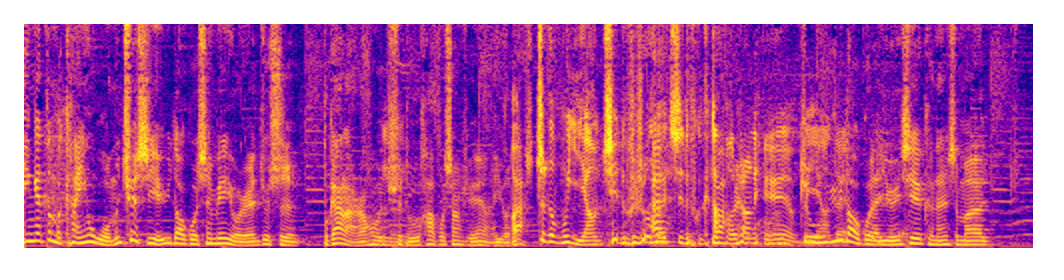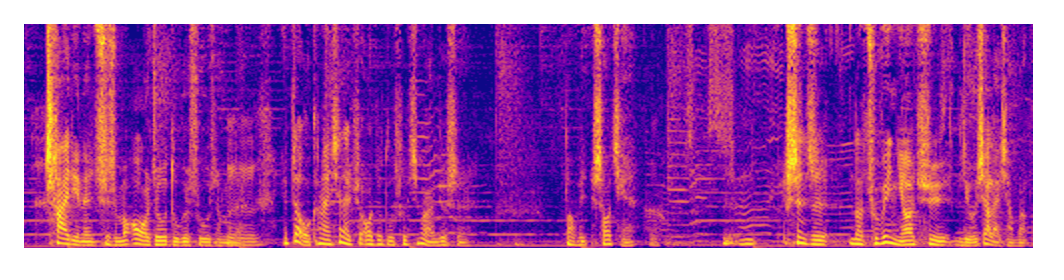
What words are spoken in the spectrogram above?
应该这么看，因为我们确实也遇到过身边有人就是不干了，然后去读哈佛商学院了，有的。啊，这个不一样，去读书和哎去读哈佛商学院不就一样。对遇到过的，有一些可能什么差一点的去什么澳洲读个书什么的。嗯因为在我看来，现在去澳洲读书基本上就是浪费烧钱，嗯嗯，甚至那除非你要去留下来想办法。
